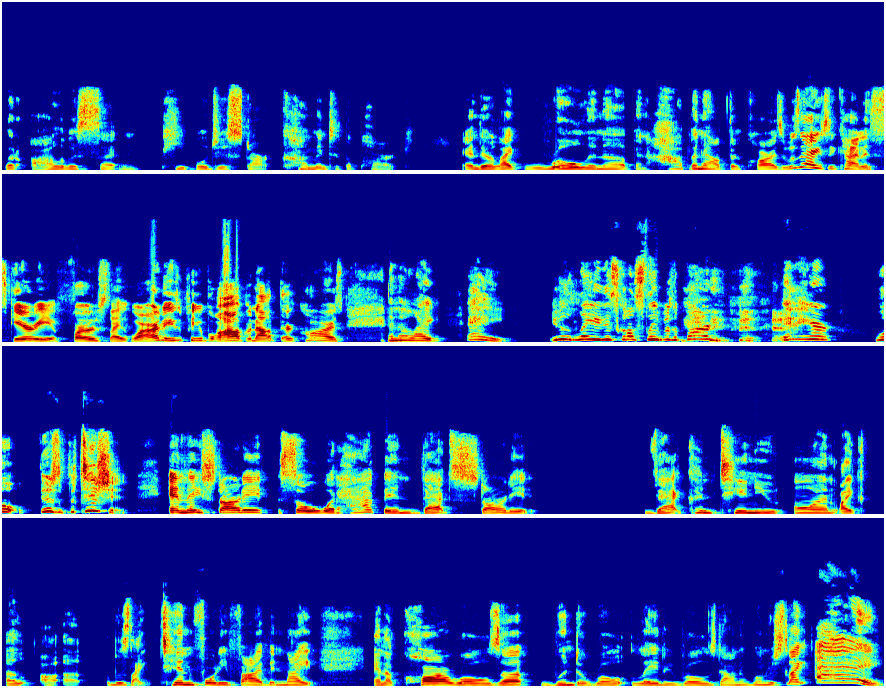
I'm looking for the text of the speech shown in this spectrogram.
but all of a sudden people just start coming to the park. And they're like rolling up and hopping out their cars. It was actually kind of scary at first. Like, why are these people hopping out their cars? And they're like, hey, you the lady that's gonna sleep in the park in here? Well, there's a petition. And they started, so what happened, that started, that continued on like a, a, a- it was like 1045 at night. And a car rolls up, window roll, lady rolls down the window. She's like, hey,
